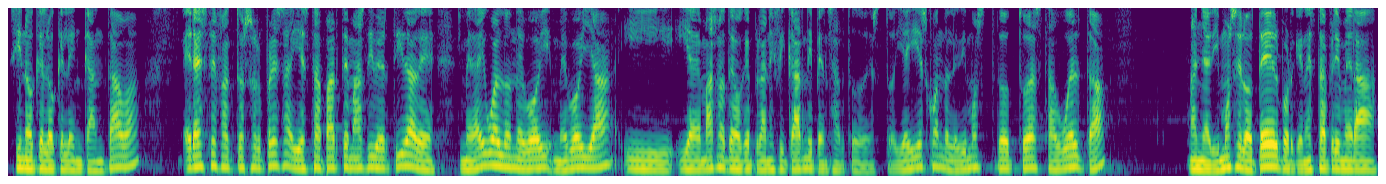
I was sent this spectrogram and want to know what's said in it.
sino que lo que le encantaba era este factor sorpresa y esta parte más divertida de me da igual dónde voy, me voy ya y, y además no tengo que planificar ni pensar todo esto. Y ahí es cuando le dimos to- toda esta vuelta. Añadimos el hotel, porque en esta primera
